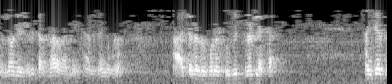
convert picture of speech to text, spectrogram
మనలో ఉండేటువంటి సద్భావాన్ని ఆ విధంగా మనం ఆచరణ రూపంలో చూపిస్తున్నట్లు లెక్క. అంచేత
